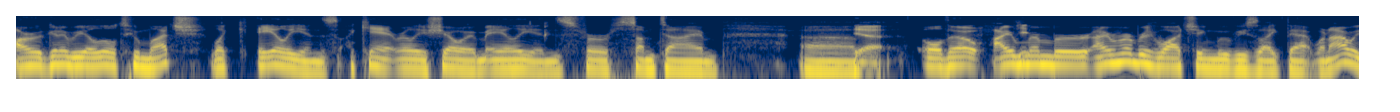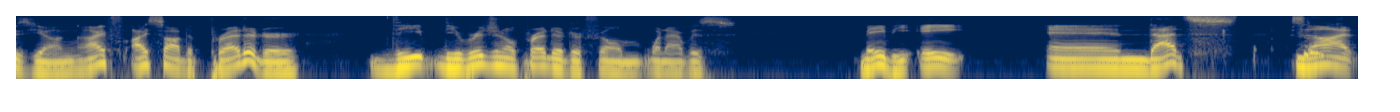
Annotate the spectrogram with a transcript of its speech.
are going to be a little too much. Like Aliens, I can't really show him Aliens for some time. Um, Yeah. Although I remember I remember watching movies like that when I was young. I, I saw the Predator, the the original Predator film when I was maybe eight, and that's not.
